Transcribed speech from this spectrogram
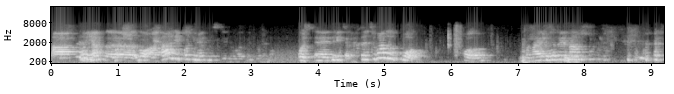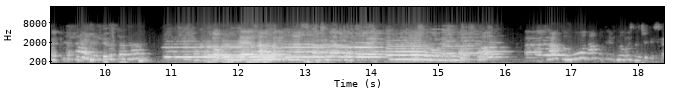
а хто як е, ну а далі потім як наслідувати. Ось е, дивіться, танцювали в коло. Коло. Бажаєте бути нам? Добре, Е, зараз так як у нас тут е, шановне жіночство, е, так тому нам потрібно визначитися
